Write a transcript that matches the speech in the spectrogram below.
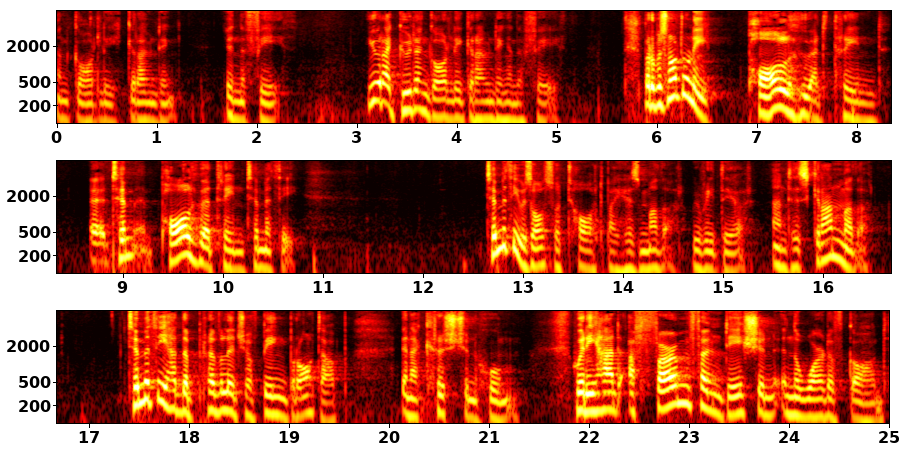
and godly grounding in the faith. You had a good and godly grounding in the faith. But it was not only Paul who had trained uh, Tim, Paul who had trained Timothy. Timothy was also taught by his mother, we read there, and his grandmother. Timothy had the privilege of being brought up in a Christian home where he had a firm foundation in the Word of God.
